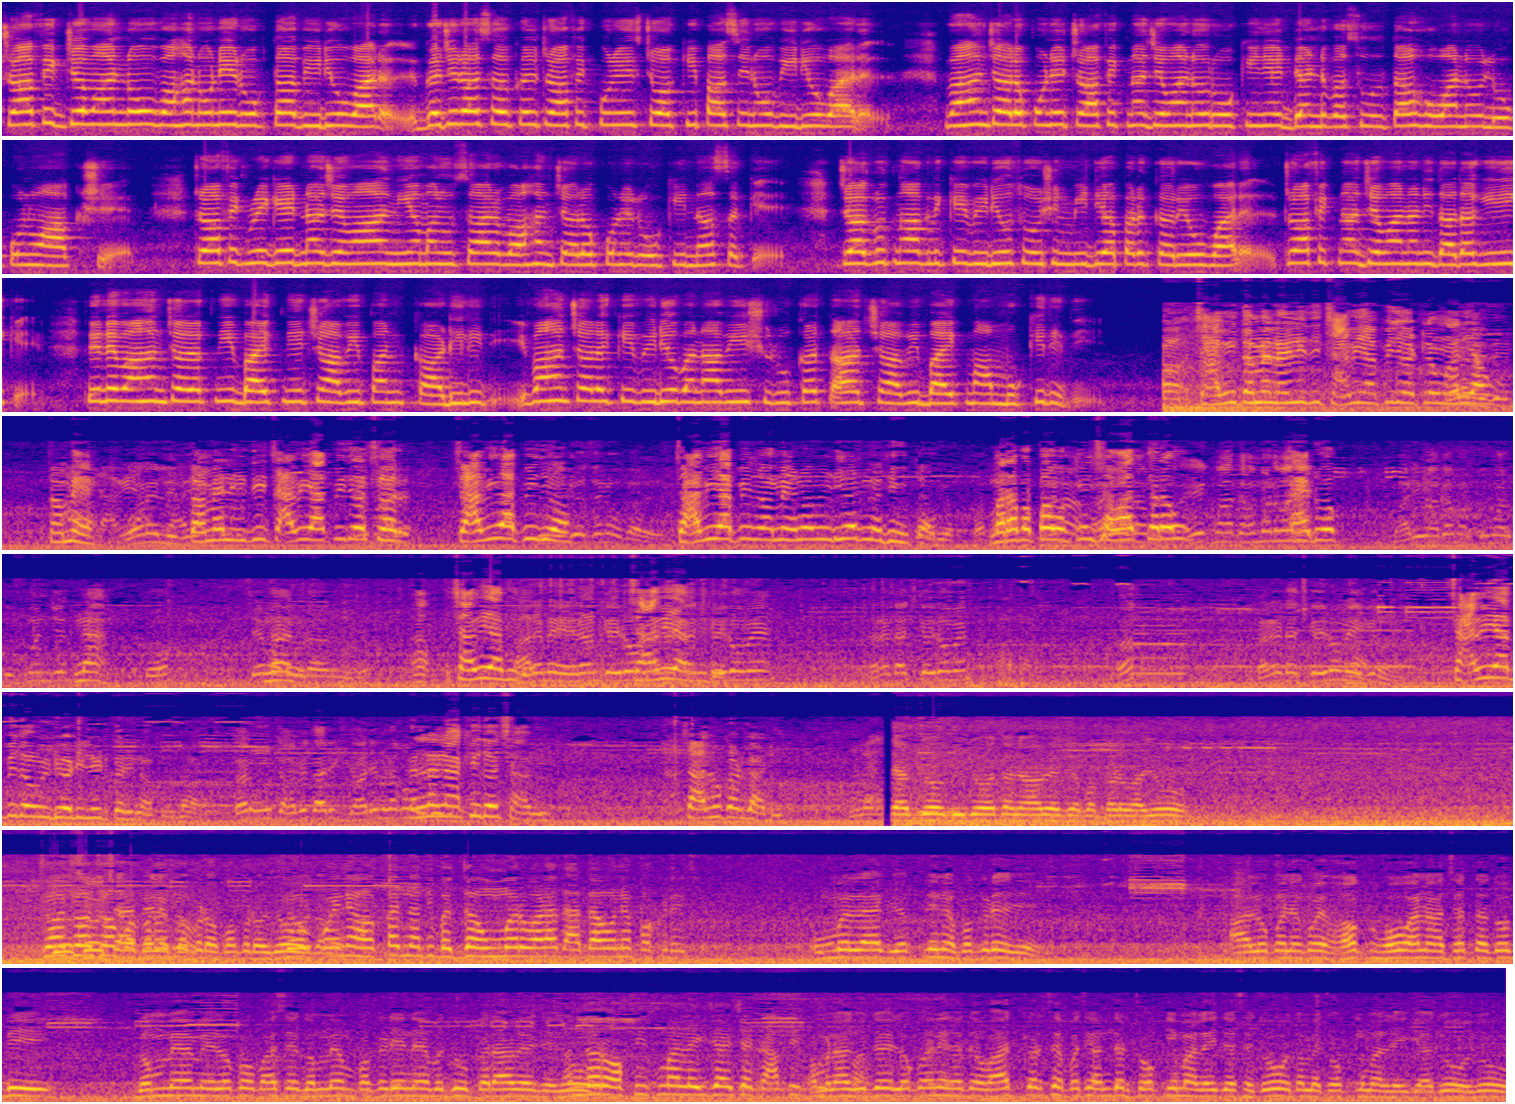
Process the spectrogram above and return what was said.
Traffic જવાનનો વાહનોને રોકતા video viral. Gajra circle traffic police ચોકી પાસેનો વીડિયો વાયરલ. વાહન ચાલકોને ટ્રાફિકના જવાનો રોકીને દંડ વસૂલતા હોવાનો લોકોનો આક્ષેપ. ટ્રાફિક બ્રિગેડના જવાન નિયમ અનુસાર વાહન ચાલકોને રોકી ન શકે. જાગૃત નાગરિકે વીડિયો સોશિયલ મીડિયા પર કર્યો વાયરલ. ટ્રાફિકના જવાનની દાદાગીરી કે તેને વાહન ચાલકની બાઇકને ચાવી પણ કાઢી લીધી. વાહન ચાલકે વીડિયો બનાવી શરૂ કરતા ચાવી બાઇકમાં મૂકી દીધી. ચાવી તમે લઈ લીધી ચાવી આપી દો એટલે મારી આવું. તમે તમે લીધી ચાવી આપી દો સર ચાવી આપી દો. ચાવી આપી દો અમે એનો વીડિયો જ નથી ઉતાર્યો. મારા પપ્પા વકીલ છે વાત કરાવું. એક વાત સાંભળ મારી. એડવોક મારી વાત સાંભળ, તું મારો દુશ્મન છે? ના. તો શેમાં ના. ઉડાડવાનું છે? હા, ચાવી આપી તારે દો મેં હેરાન કર્યો ચાવી તને આપી ટચ દો. કર્યો મેં. તને ટચ કર્યો મેં? હા? તને ટચ કર્યો મેં કેમ? ચાવી આપી દો વીડિયો ડિલીટ કરી નાખું. કર હું ચાવી તારી ગાડીમાં લગાવું પહેલા નાખી દો ચાવી ચાલુ કર ગાડી. સાહેબ જો બીજો તને આવે છે પકડવા જો જો જો જો. પકડો પકડો જો કોઈને હક જ નથી બધા ઉંમર વાળા દાદાઓને પકડે છે. ઉંમર લાયક વ્યક્તિને પકડે છે. આ લોકોને કોઈ હક હોવાના છતાં તો બી ગમે એમ એ લોકો પાસે ગમે એમ પકડીને બધું કરાવે છે. અંદર ઓફિસમાં લઈ જાય છે ટ્રાફિક હમણાં જો એ લોકો એની સાથે વાત કરશે પછી અંદર ચોકીમાં લઈ જશે. જો તમે ચોકીમાં લઈ ગયા જો જો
